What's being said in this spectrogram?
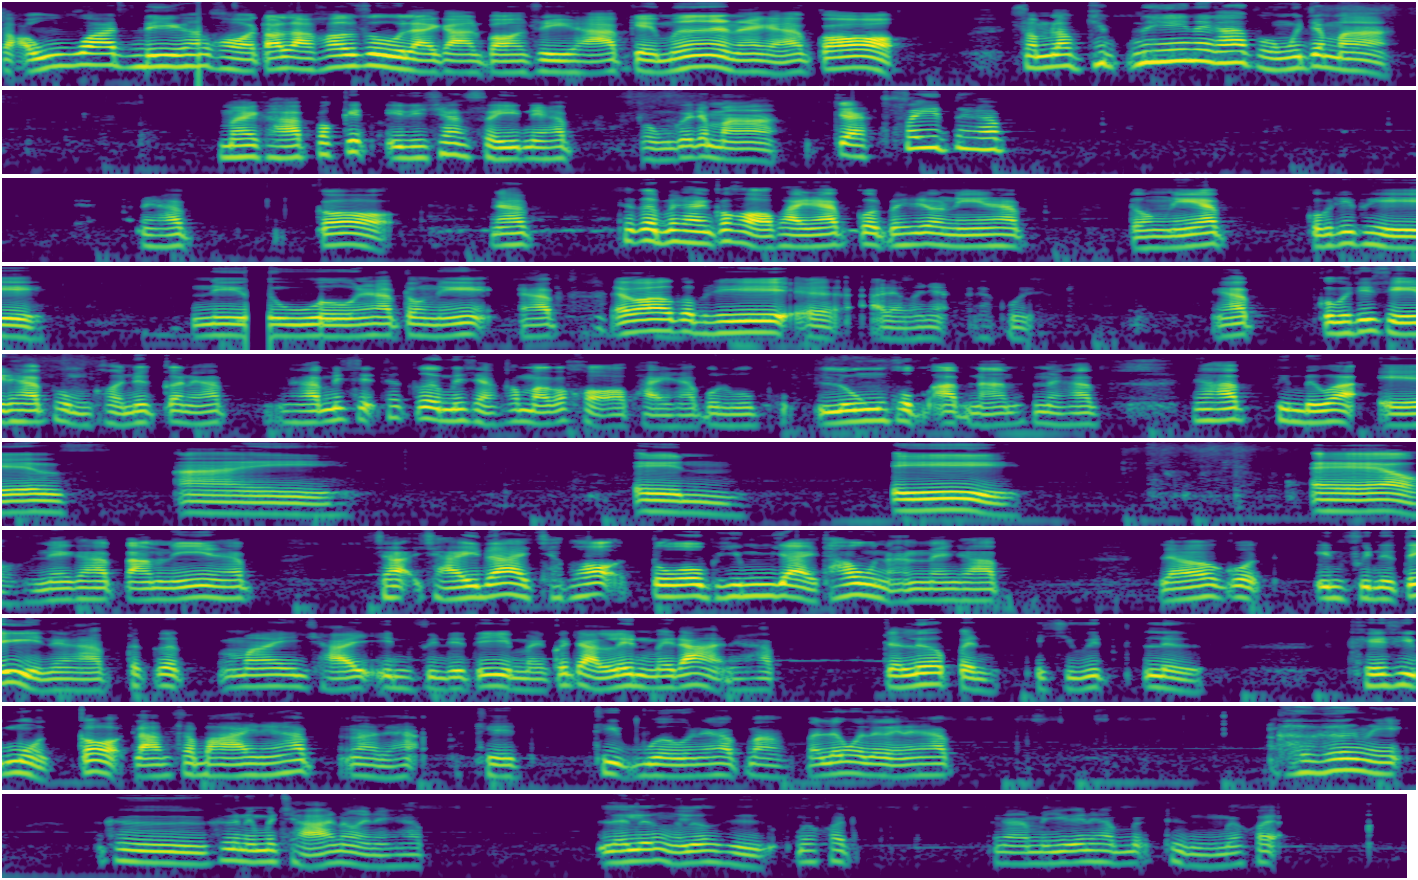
สวัสดีครับขอต้อนรับเข้าสู่รายการปอนซีครับเกมเมอร์นะครับ ก็สำหรับคลิปนี้นะครับ ผมก็จะมา Minecraft Pocket Edition Seed นะครับ ผมก็จะมาแจกซีดนะครับ นะครับ ก็นะครับ ถ้าเกิดไม่ทันก็ขออภัยนะครับ กดไปที่ตรงนี้นะครับ ตรงนี้ครับกดไปที่ Play New World นะครับตรงนี้นะครับ แล้วก็กดไปที่เอ่ออะไรวะเนี่ยถ้าพูดนะครับ ดไปที่สีนะครับ ผมขอนึกก่อนนะครับนะครับมีเถ้าเกิดมีเสียงเข้ามาก็ขออภัยนะครับลุงผมลุงผมอาบน้ำนะครับนะครับ พิมพ์ไปว่า F I N A L นะครับตามนี้นะครับจะใช้ได้เฉพาะตัวพิมพ์ใหญ่เท่านั้นนะครับ แล้วกด Infinity นะครับ ถ้าเกิดไม่ใช้ Infinity มันก็จะเล่นไม่ได้นะครับ จะเลือกเป็นมีชีวิตเลย เคทีหมดก็ตามสบายนะครับนั่นแหละฮะเคทีเวิลนะครับมามาเริ่มกันเลยนะครับคือเครื่องนี้ คือเครื่องนี้มันช้าหน่อยนะครับ และเรื่องของเรื่องคือไม่ค่อยงานมาเยอะนะครับ ถึงไม่ค่อย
